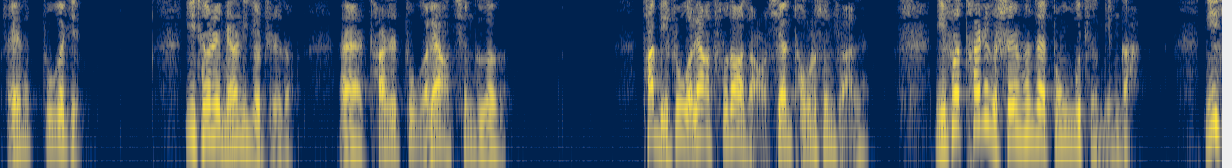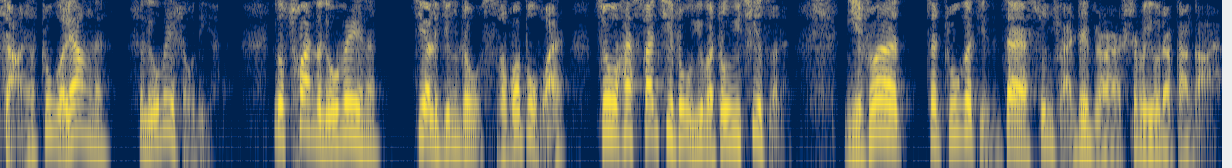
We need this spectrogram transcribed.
谁呢？诸葛瑾。一听这名你就知道，哎，他是诸葛亮亲哥哥。他比诸葛亮出道早，先投了孙权了。你说他这个身份在东吴挺敏感。你想想，诸葛亮呢是刘备手底下的。又攥着刘备呢，借了荆州，死活不还，最后还三气周瑜，把周瑜气死了。你说这诸葛瑾在孙权这边是不是有点尴尬呀？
